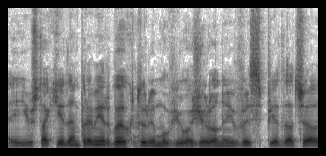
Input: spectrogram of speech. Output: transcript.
już taki jeden premier był, który mówił o Zielonej Wyspie. Dlaczego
